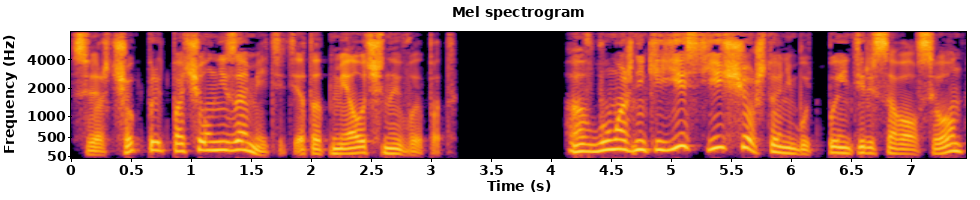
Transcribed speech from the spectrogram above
Сверчок предпочел не заметить этот мелочный выпад. «А в бумажнике есть еще что-нибудь?» — поинтересовался он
